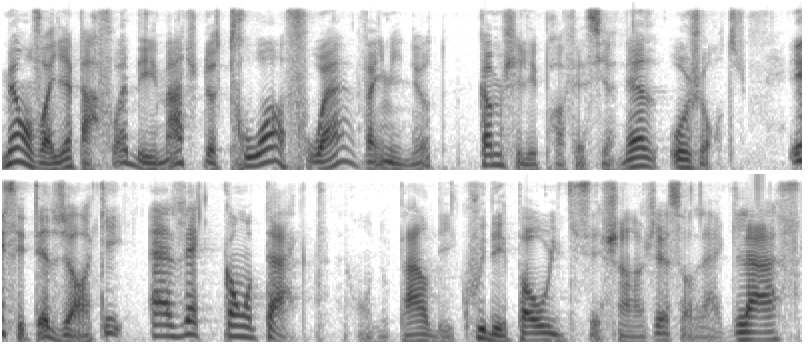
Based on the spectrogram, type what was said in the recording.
mais on voyait parfois des matchs de trois fois 20 minutes, comme chez les professionnels aujourd'hui. Et c'était du hockey avec contact. On nous parle des coups d'épaule qui s'échangeaient sur la glace,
